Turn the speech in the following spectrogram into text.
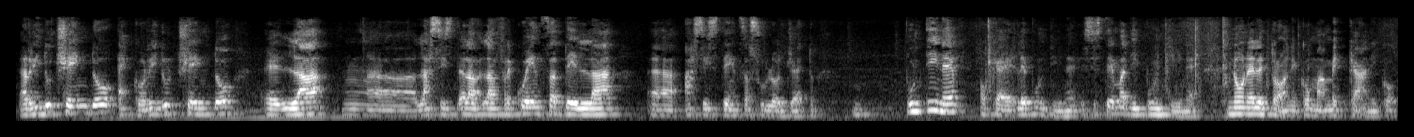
riducendo, ecco, riducendo eh, la, uh, la, la, frequenza dell'assistenza uh, sull'oggetto. Puntine? Ok, le puntine, il sistema di puntine, non elettronico ma meccanico.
